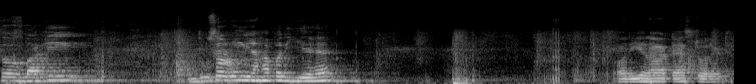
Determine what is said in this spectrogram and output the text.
तो बाकी दूसरा रूम यहाँ पर ये है। और ये रहा टेस्ट टॉयलेट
